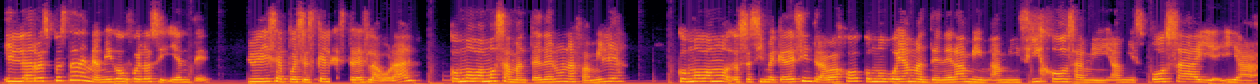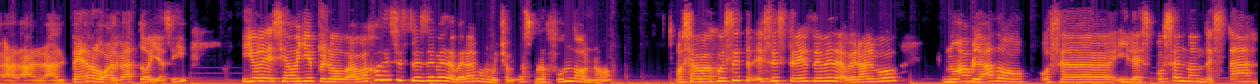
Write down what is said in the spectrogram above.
Y la respuesta de mi amigo fue lo siguiente. Y me dice, pues es que el estrés laboral, ¿cómo vamos a mantener una familia? ¿cómo vamos, o sea, si me quedé sin trabajo, cómo voy a mantener a, mi, a mis hijos, a mi, a mi esposa y, al perro, al gato y así? Y yo le decía, oye, pero abajo de ese estrés debe de haber algo mucho más profundo, ¿no? O sea, abajo ese, ese estrés debe de haber algo no hablado, o sea, y la esposa en dónde está,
